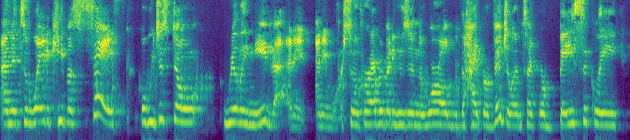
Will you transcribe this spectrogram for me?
and it's a way to keep us safe but we just don't really need that any, anymore. So for everybody who's in the world with the hypervigilance, like we're basically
